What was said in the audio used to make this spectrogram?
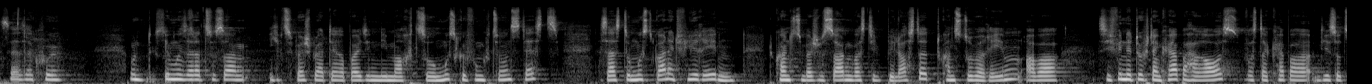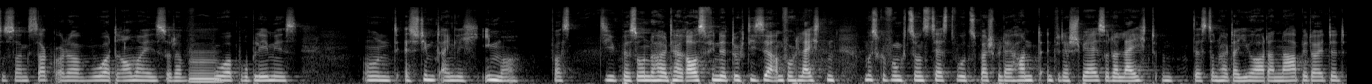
Sehr, sehr cool. Und ich muss auch dazu sagen, ich habe zum Beispiel eine Therapeutin, die macht so Muskelfunktionstests. Das heißt, du musst gar nicht viel reden. Du kannst zum Beispiel sagen, was dich belastet, du kannst drüber reden, aber sie findet durch deinen Körper heraus, was der Körper dir sozusagen sagt oder wo ein Trauma ist oder wo ein Problem ist. Und es stimmt eigentlich immer, was die Person da halt herausfindet durch diese einfach leichten Muskelfunktionstest, wo zum Beispiel deine Hand entweder schwer ist oder leicht und das dann halt ein Ja oder Nah bedeutet.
